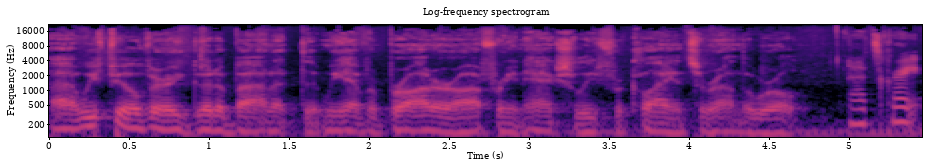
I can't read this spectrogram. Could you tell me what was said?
uh, we feel very good about it that we have a broader offering actually for clients around the world. That's great.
